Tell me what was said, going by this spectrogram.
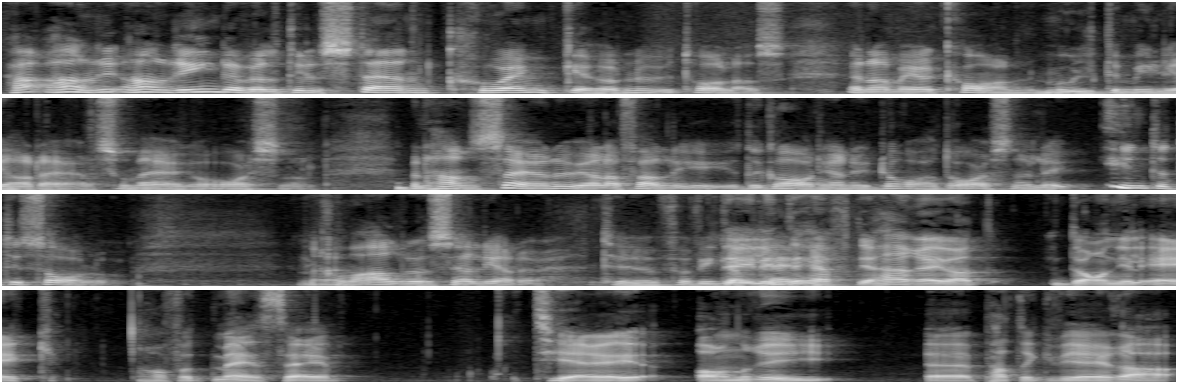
Han, han, ringde väl till Stan Kroenke, hur det nu uttalas. En amerikan multimiljardär som äger Arsenal. Men han säger nu i alla fall i The Guardian idag att Arsenal är inte till salu. Vi kommer aldrig att sälja det. Till, för vilka Det är lite pengar. häftigt här är ju att Daniel Ek har fått med sig Thierry Henry, eh, Patrick Vieira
